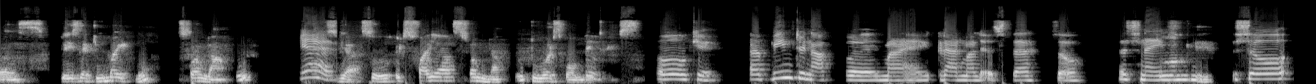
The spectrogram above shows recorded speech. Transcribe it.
uh, place that you might know. It's called Nagpur. Yeah. Yeah, so it's five hours from Nagpur towards Bombay times. Oh, okay. I've been to Nagpur. My grandma lives there. So, that's nice. Okay. So,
